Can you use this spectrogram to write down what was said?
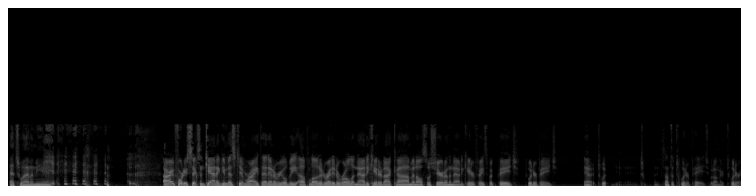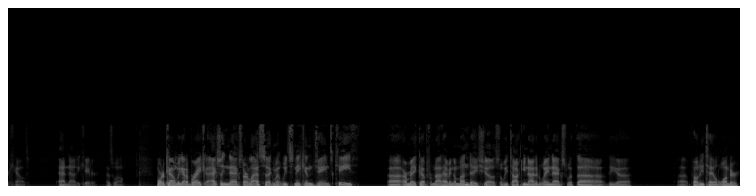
that's why I'm immune. All right, 46 and counting. If you missed Tim Wright, that interview will be uploaded, ready to roll at nowdecatur.com and also shared on the Now Decatur Facebook page, Twitter page, and twi- tw- it's not the Twitter page, but on their Twitter account at Now Decatur as well. More to come. We got a break. Actually, next, our last segment, we sneak in James Keith, uh, our makeup from not having a Monday show. So we talk United Way next with uh, the uh, uh, ponytailed wonder.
